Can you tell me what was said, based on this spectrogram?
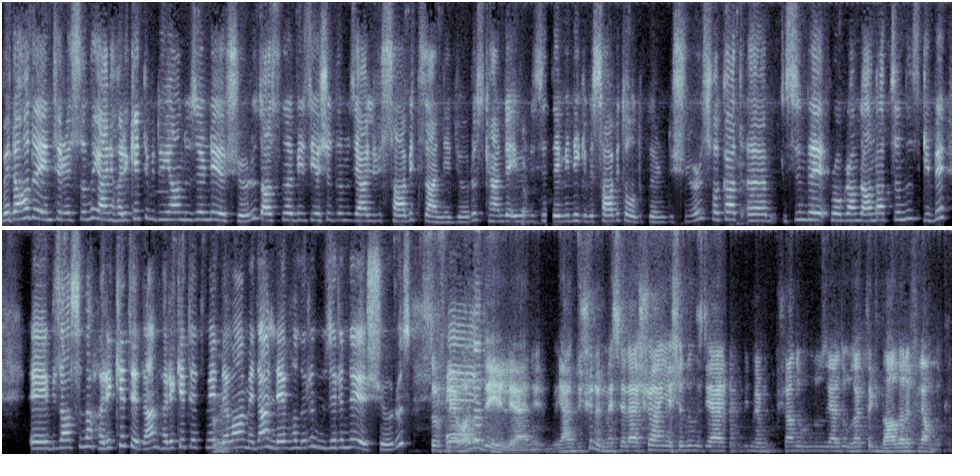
Ve daha da enteresanı yani hareketli bir dünyanın üzerinde yaşıyoruz. Aslında biz yaşadığımız yerleri sabit zannediyoruz. Kendi evimizin zemini gibi sabit olduklarını düşünüyoruz. Fakat e, sizin de programda anlattığınız gibi e, biz aslında hareket eden, hareket etmeye Tabii. devam eden levhaların üzerinde yaşıyoruz. Sırf levha ee, da değil yani. Yani düşünün mesela şu an yaşadığınız yer, bilmiyorum şu anda bulunduğunuz yerde uzaktaki dağlara falan bakın.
